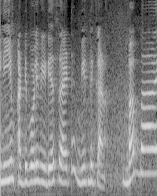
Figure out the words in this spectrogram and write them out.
ഇനിയും അടിപൊളി വീഡിയോസ് ആയിട്ട് വീണ്ടും കാണാം. ബൈ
